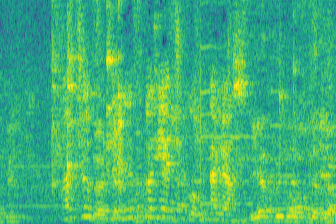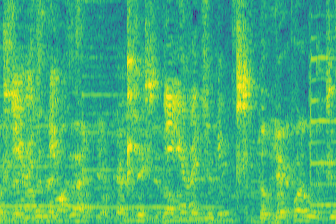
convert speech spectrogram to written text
пить? А не з конячком, Толян? Я він не сказав, Дівочки. це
